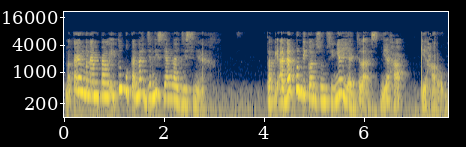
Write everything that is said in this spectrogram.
maka yang menempel itu bukanlah jenis yang najisnya. Tapi adapun dikonsumsinya ya jelas dia ha, dia haram.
